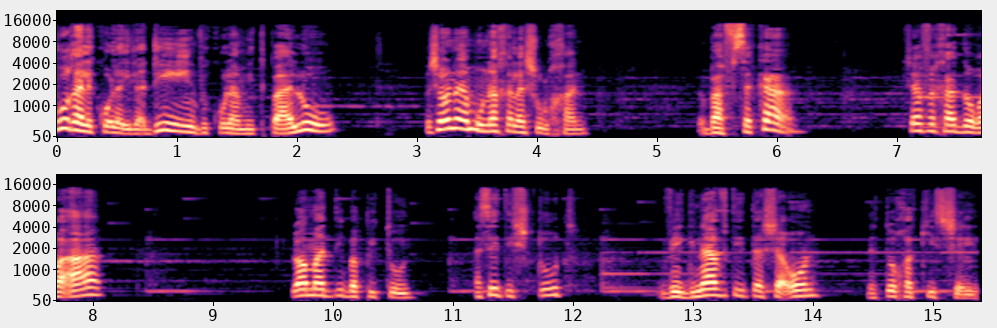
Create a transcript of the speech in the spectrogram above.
והוא הראה לכל הילדים, וכולם התפעלו, והשעון היה מונח על השולחן. ובהפסקה, כשאף אחד לא ראה, לא עמדתי בפיתוי. עשיתי שטות והגנבתי את השעון לתוך הכיס שלי.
